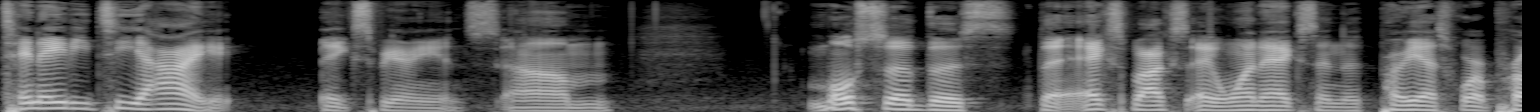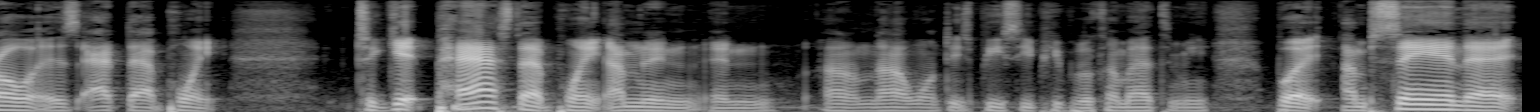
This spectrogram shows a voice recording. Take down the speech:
1080 Ti experience. Um, most of the the Xbox One X and the PS4 Pro is at that point. To get past that point, I mean, and I do not want these PC people to come after me, but I'm saying that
